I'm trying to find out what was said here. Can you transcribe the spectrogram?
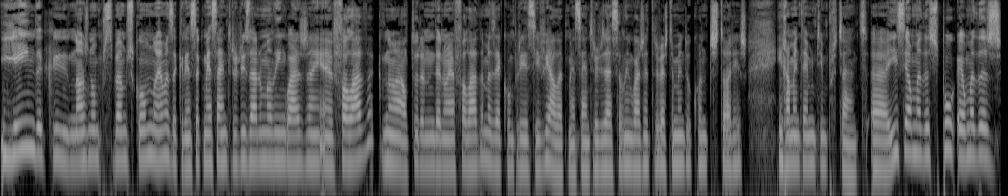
e ainda que nós não percebamos como, não é? Mas a criança começa a interiorizar uma linguagem uh, falada, que na altura ainda não é falada, mas é compreensível. Ela começa a interiorizar essa linguagem através também do conto de histórias e realmente é muito importante. Uh, isso é uma das é uma das,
